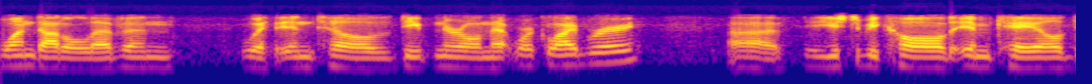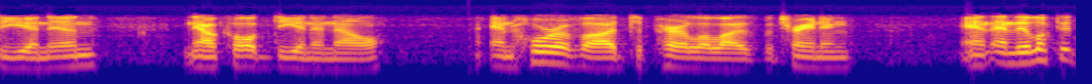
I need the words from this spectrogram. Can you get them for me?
1.11 with Intel's Deep Neural Network Library. Uh, it used to be called MKL-DNN, now called DNNL, and Horovod to parallelize the training. And, and they looked at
